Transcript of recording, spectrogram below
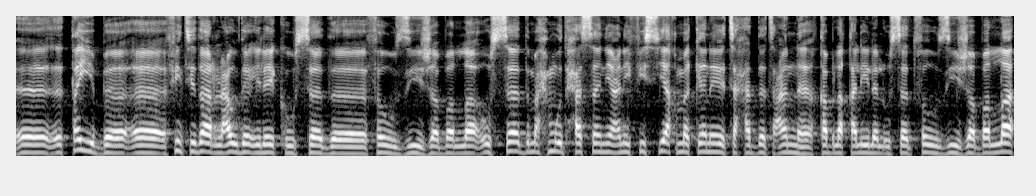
أه، طيب أه، في انتظار العودة إليك أستاذ فوزي جاب الله. أستاذ محمود حسن يعني في سياق ما كان يتحدث عنه قبل قليل الأستاذ فوزي جاب الله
